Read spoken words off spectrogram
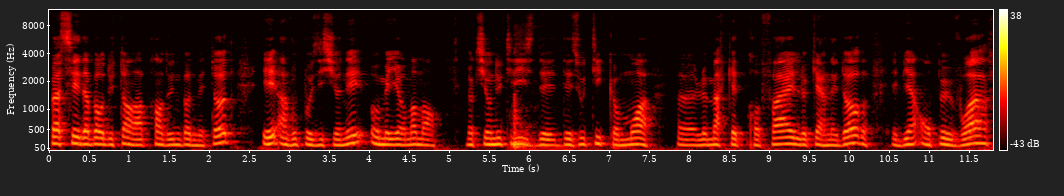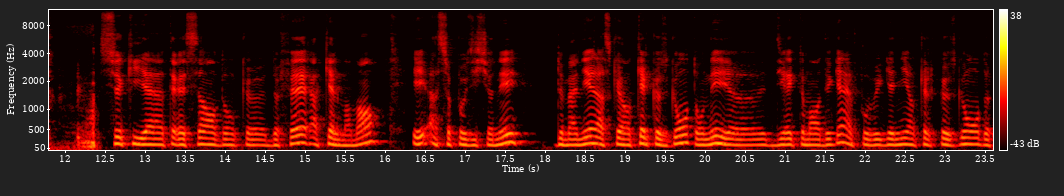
passez d'abord du temps à apprendre une bonne méthode et à vous positionner au meilleur moment. Donc si on utilise des, outils comme moi euh, le market profile, le carnet d'ordre eh bien on peut voir ce qui est intéressant donc euh, de faire, à quel moment et à se positionner de manière à ce qu'en quelques secondes on ait euh, directement des gains. Vous pouvez gagner en quelques secondes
